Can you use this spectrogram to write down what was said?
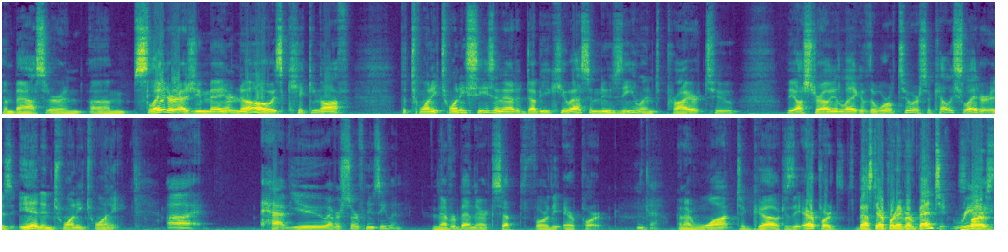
ambassador. And um, Slater, as you may or know, is kicking off the 2020 season at a WQS in New Zealand prior to the Australian leg of the World Tour. So Kelly Slater is in in 2020. Uh, have you ever surfed New Zealand? Never been there except for the airport. Okay. And I want to go because the airport's the best airport I've ever been to. Really? As far as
